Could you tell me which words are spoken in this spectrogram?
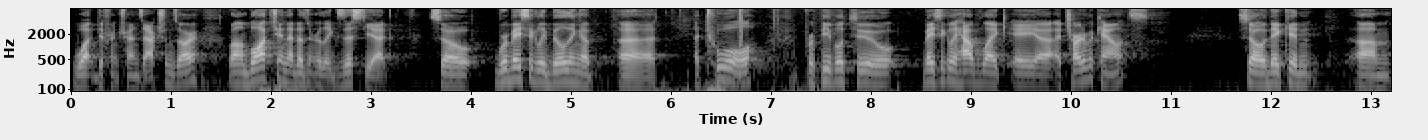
what different transactions are. Well, in blockchain, that doesn't really exist yet. So we're basically building a, a, a tool for people to basically have like a, a chart of accounts so they can um,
